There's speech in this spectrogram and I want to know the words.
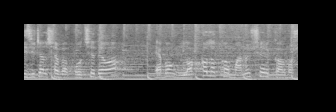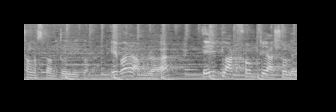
ডিজিটাল সেবা পৌঁছে দেওয়া এবং লক্ষ লক্ষ মানুষের কর্মসংস্থান তৈরি করা। এবার আমরা এই প্ল্যাটফর্মটি আসলে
